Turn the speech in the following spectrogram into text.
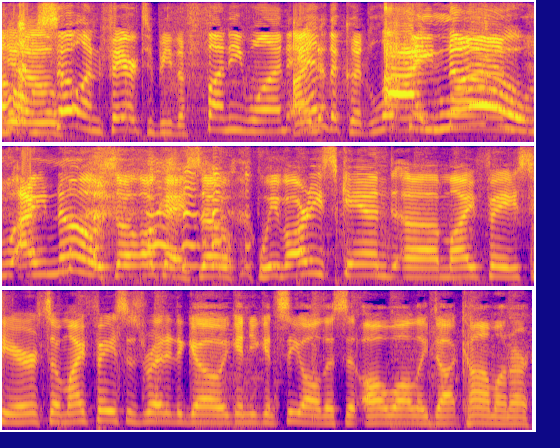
You Oh, know? so unfair to be the funny one I and kn- the good-looking I one. know, I know. So okay, so we've already scanned uh, my face here, so my face is ready to go. Again, you can see all this at allwally.com on our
